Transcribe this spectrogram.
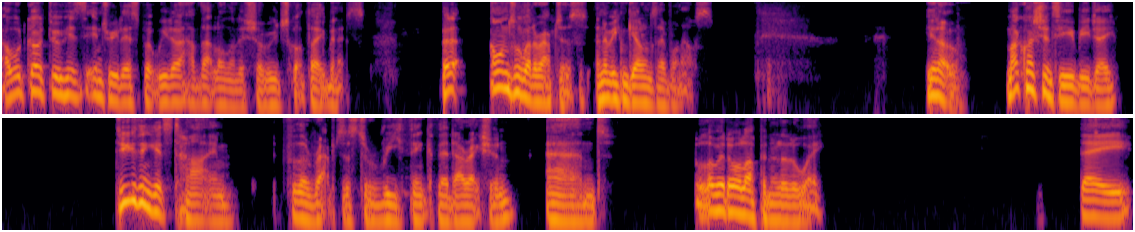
I would go through his injury list, but we don't have that long on this show. We just got 30 minutes. But I want to talk about the Raptors and then we can get on to everyone else. You know, my question to you, BJ do you think it's time for the Raptors to rethink their direction and blow it all up in a little way? They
